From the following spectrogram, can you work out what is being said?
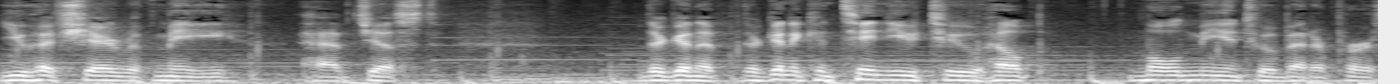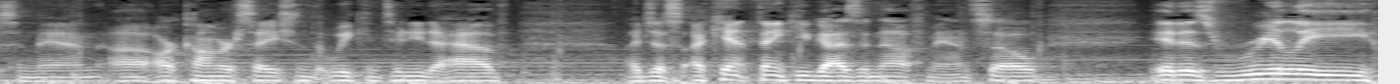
you have shared with me have just they're gonna they're gonna continue to help mold me into a better person, man. Uh, our conversations that we continue to have, I just I can't thank you guys enough, man. So it is really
